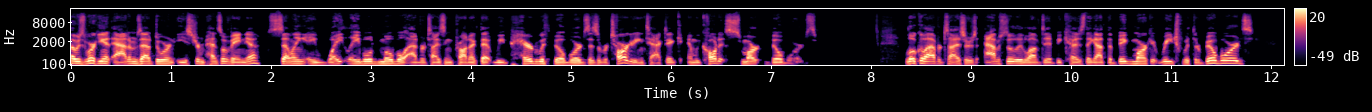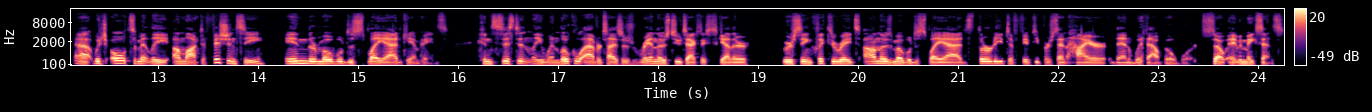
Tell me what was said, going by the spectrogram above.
I was working at Adams Outdoor in Eastern Pennsylvania, selling a white labeled mobile advertising product that we paired with billboards as a retargeting tactic, and we called it Smart Billboards. Local advertisers absolutely loved it because they got the big market reach with their billboards, uh, which ultimately unlocked efficiency in their mobile display ad campaigns consistently when local advertisers ran those two tactics together, we were seeing click through rates on those mobile display ads 30 to 50% higher than without billboards. So it makes sense.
